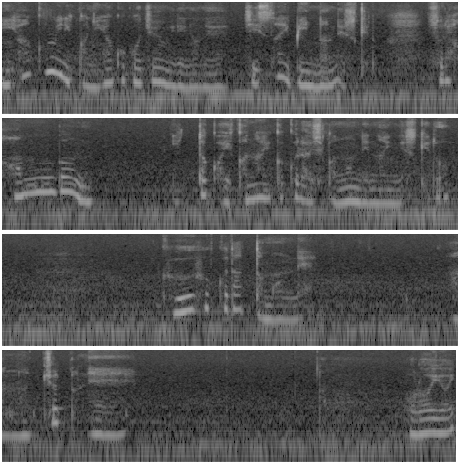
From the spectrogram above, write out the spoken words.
200ミリか250ミリのね小さい瓶なんですけどそれ半分いったかいかないかくらいしか飲んでないんですけど空腹だったもんであのちょっとねほろ酔い？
